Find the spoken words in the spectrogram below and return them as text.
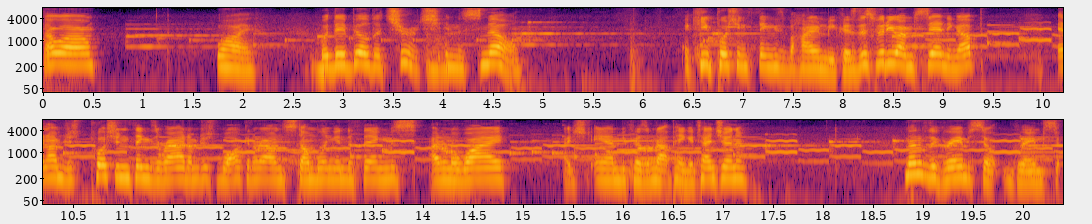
Hello. Why would they build a church in the snow? I keep pushing things behind me because this video I'm standing up and I'm just pushing things around. I'm just walking around stumbling into things. I don't know why. I just am because I'm not paying attention. None of the gravestone, gravestone,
